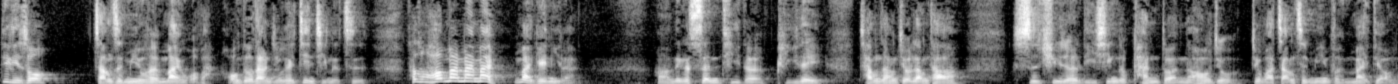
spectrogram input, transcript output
弟弟说：“长子米粉卖我吧，红豆汤你就可以尽情的吃。”他说：“好，卖卖卖，卖给你了。”啊，那个身体的疲累常常就让他。失去了理性的判断，然后就就把长子名分卖掉了，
